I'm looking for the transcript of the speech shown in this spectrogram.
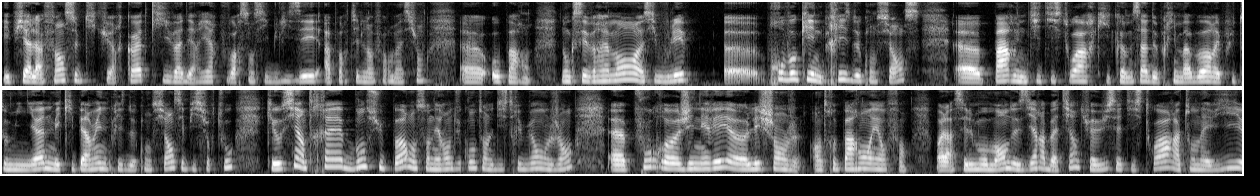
Et puis à la fin, ce petit QR code qui va derrière pouvoir sensibiliser, apporter de l'information euh, aux parents. Donc c'est vraiment, euh, si vous voulez, euh, provoquer une prise de conscience euh, par une petite histoire qui, comme ça, de prime abord, est plutôt mignonne, mais qui permet une prise de conscience, et puis surtout, qui est aussi un très bon support, on s'en est rendu compte en le distribuant aux gens, euh, pour générer l'échange entre parents et enfants. Voilà, c'est le moment de se dire, ah bah tiens, tu as vu cette histoire, à ton avis,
